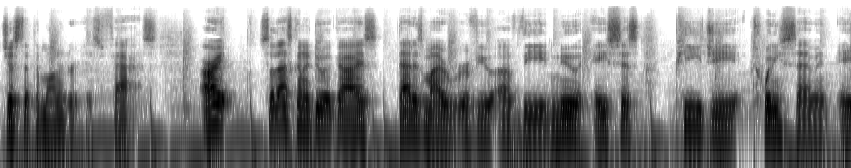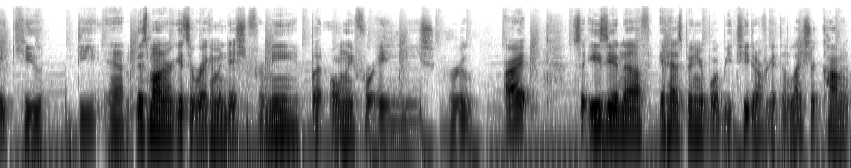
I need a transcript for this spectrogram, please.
just that the monitor is fast. All right, so that's gonna do it guys. That is my review of the new Asus PG27AQ-DM. This monitor gets a recommendation from me, but only for a niche group. All right, so easy enough. It has been your boy BT. Don't forget to like, share, comment,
